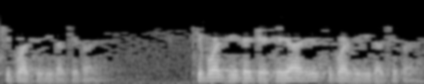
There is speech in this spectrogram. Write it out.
ဖြစ်ပွားစီပြီးတော့ဖြစ်သွားတယ်ဖြစ်ပွားစီတဲ့တရားတွေဖြစ်ပွားစီပြီးတော့ဖြစ်သွားတယ်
